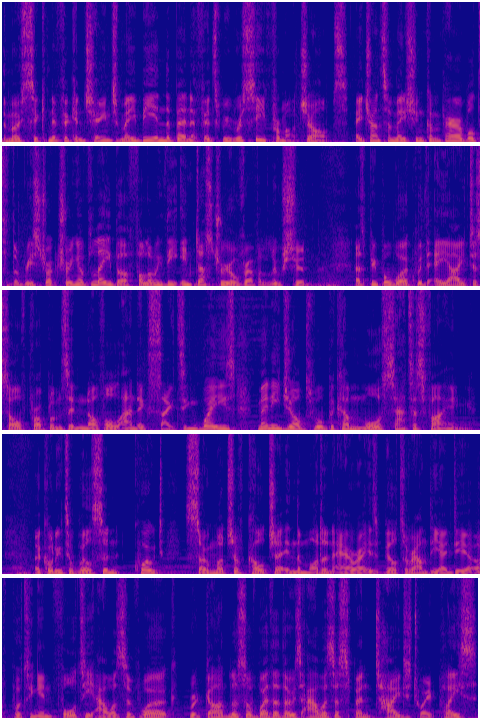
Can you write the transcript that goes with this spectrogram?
The most significant change may be in the benefits we receive from our jobs, a transformation comparable to the restructuring of labour following the Industrial Revolution. As people work with AI to solve problems in novel and exciting ways, many jobs will become more satisfying. According to Wilson, quote, so much of culture in the modern era is built around the idea of putting in 40 hours of work, regardless of whether those hours are spent tied to a place,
